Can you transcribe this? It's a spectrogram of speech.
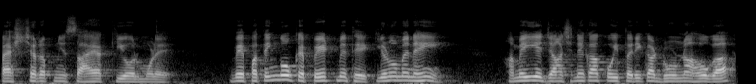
पैश्चर अपनी सहायक की ओर मुड़े। वे पतिंगों के पेट में थे, कीड़ों में नहीं। हमें ये जांचने का कोई तरीका ढूंढना होगा,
